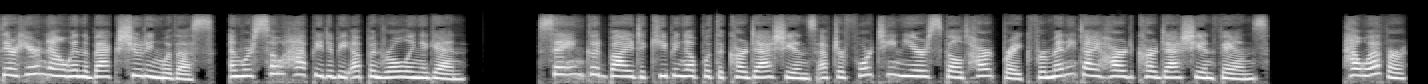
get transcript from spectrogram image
they're here now in the back shooting with us, and we're so happy to be up and rolling again. Saying goodbye to keeping up with the Kardashians after 14 years spelled heartbreak for many die-hard Kardashian fans. However,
